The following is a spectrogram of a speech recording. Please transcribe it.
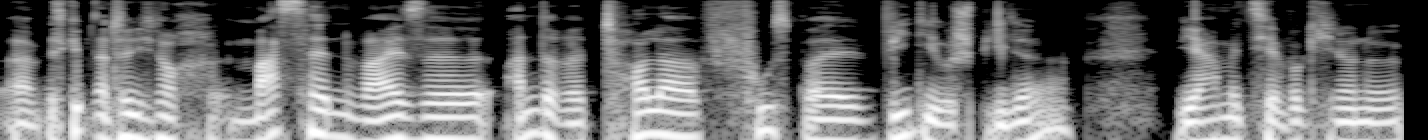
Ähm, es gibt natürlich noch massenweise andere toller Fußball-Videospiele, Wir haben jetzt hier wirklich nur eine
